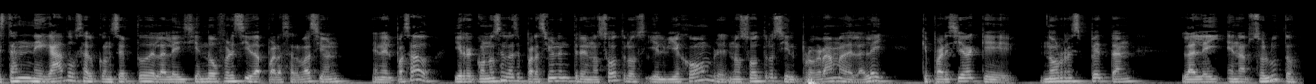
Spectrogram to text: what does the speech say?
están negados al concepto de la ley siendo ofrecida para salvación en el pasado, y reconocen la separación entre nosotros y el viejo hombre, nosotros y el programa de la ley, que pareciera que no respetan la ley en absoluto.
